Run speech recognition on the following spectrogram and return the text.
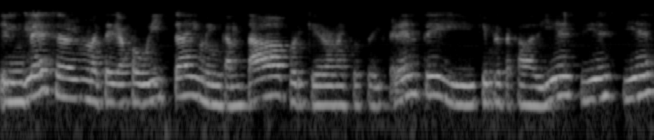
El inglés era mi materia favorita y me encantaba porque era una cosa diferente y siempre sacaba 10, 10, 10.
